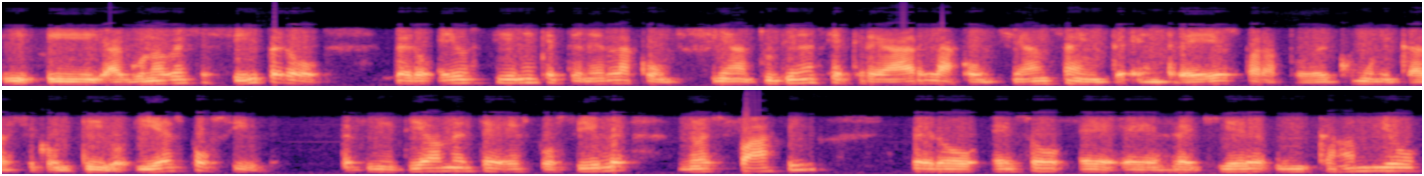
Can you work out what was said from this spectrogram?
y, algunas veces sí, pero pero ellos tienen que tener la confianza, tú tienes que crear la confianza entre, ellos para poder comunicarse contigo. Y es posible, definitivamente es posible, no es fácil, pero eso eh, eh, requiere un cambio,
